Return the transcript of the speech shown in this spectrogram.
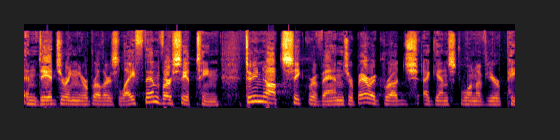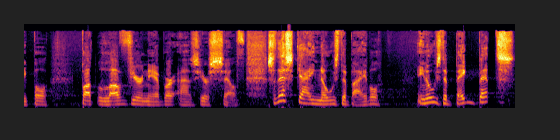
endangering your brother's life. Then verse 18, do not seek revenge or bear a grudge against one of your people, but love your neighbor as yourself. So this guy knows the Bible. He knows the big bits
